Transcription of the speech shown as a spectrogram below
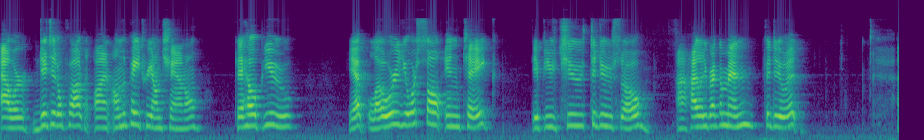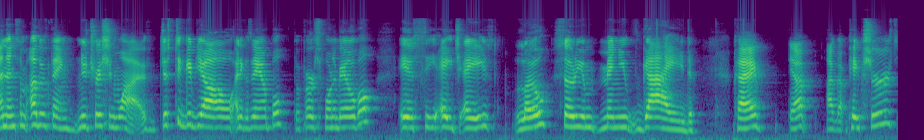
our digital product line on the Patreon channel to help you, yep, lower your salt intake if you choose to do so. I highly recommend to do it. And then some other thing, nutrition wise. Just to give y'all an example, the first one available is CHA's low sodium menu guide. Okay? Yep. I've got pictures.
